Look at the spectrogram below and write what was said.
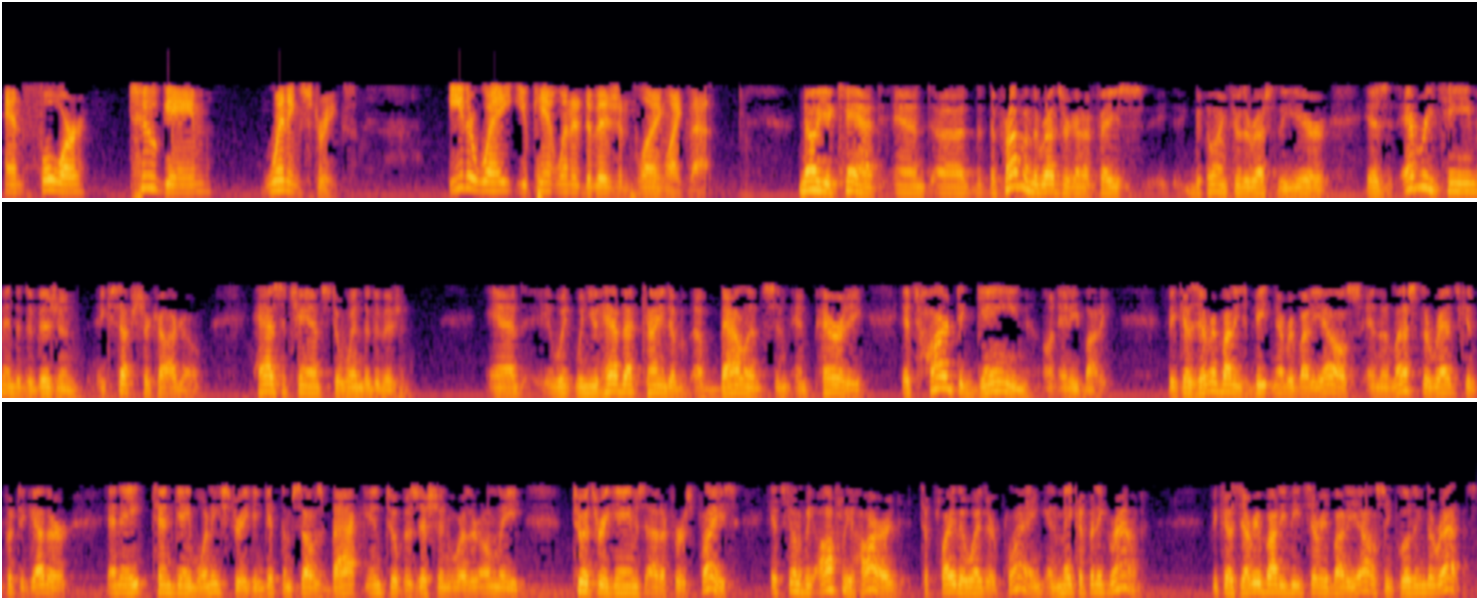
and four two game winning streaks either way, you can't win a division playing like that. No, you can't. And uh, the, the problem the Reds are going to face going through the rest of the year is every team in the division except Chicago has a chance to win the division. And when you have that kind of, of balance and, and parity, it's hard to gain on anybody because everybody's beating everybody else. And unless the Reds can put together an eight, ten game winning streak and get themselves back into a position where they're only two or three games out of first place, it's going to be awfully hard to play the way they're playing and make up any ground because everybody beats everybody else, including the Reds.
